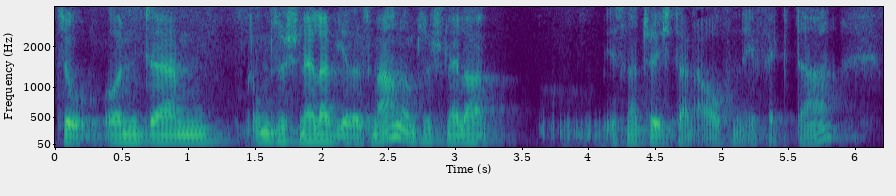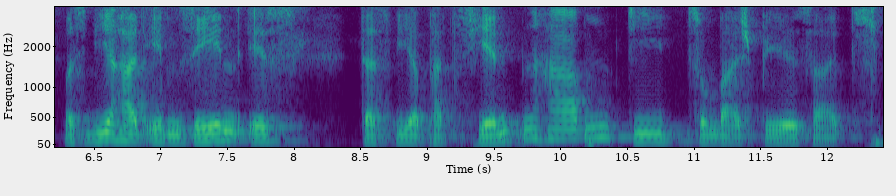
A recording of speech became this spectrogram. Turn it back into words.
So, und ähm, umso schneller wir das machen, umso schneller ist natürlich dann auch ein Effekt da. Was wir halt eben sehen, ist, dass wir Patienten haben, die zum Beispiel seit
